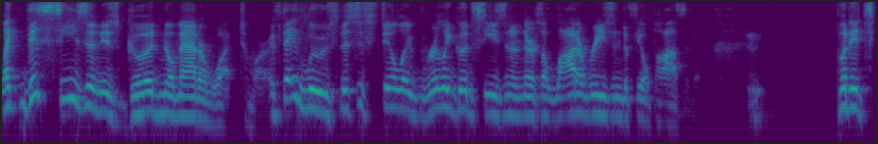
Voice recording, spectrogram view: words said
like this season is good no matter what tomorrow. If they lose, this is still a really good season and there's a lot of reason to feel positive. But it's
